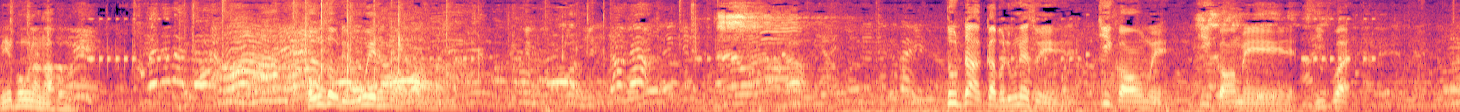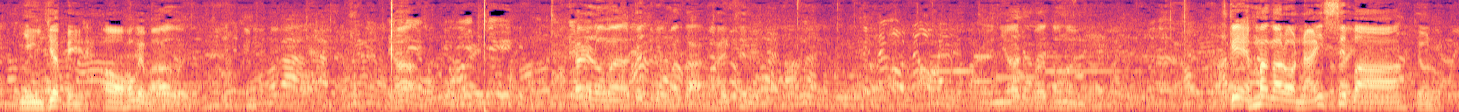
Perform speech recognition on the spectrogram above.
မင်းဖုံးလားငါဖုံးလားဖုံးစုပ်တွေဝေးထားပါကွာတုတ္တကပ်ဘလူးနဲ့ဆိုရင်ကြည်ကောင်းမယ်ကြည်ကောင်းမယ်တဲ့ဇီးကွက်ငိန်ချက်ပဲတဲ့အော်ဟုတ်ကဲ့ပါဟုတ်ကဲ့ဟာခိုင်းတော့မှအတက်ကြီးတော့မှသာငိုင်းစစ်လို့အဲညာတော့ပဲတောင်းလို့ကဲအမှတ်ကတော့9စစ်ပါကျွန်တော်တို့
